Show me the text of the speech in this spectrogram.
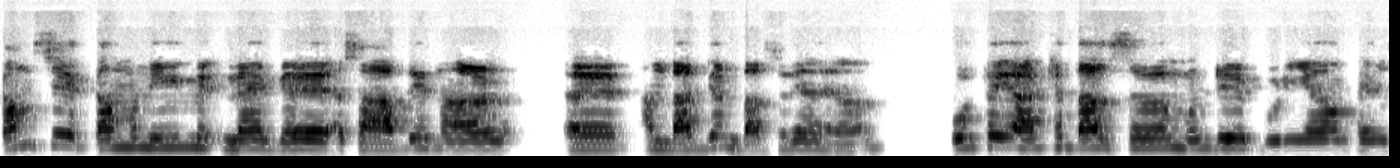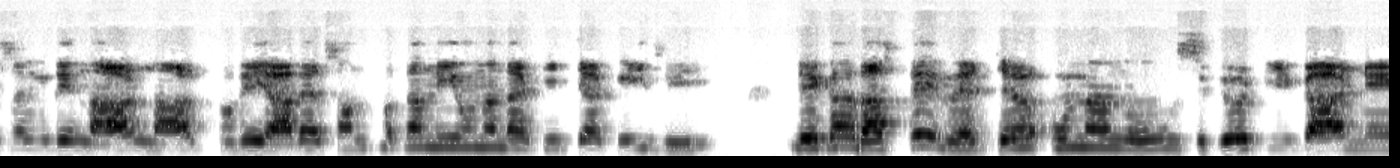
ਕਮ ਸੇ ਕਮ ਨਹੀਂ ਮੈਂ- ਹਿਸਾਬ ਦੇ ਨਾਲ ਅੰਦਾਜ਼ਨ ਦੱਸ ਰਿਹਾ ਹਾਂ। ਉੱਥੇ 8-10 ਮੁੰਡੇ ਕੁੜੀਆਂ ਫੈਂਸਿੰਗ ਦੇ ਨਾਲ ਨਾਲ ਤੁਰੇ ਆ ਰਹੇ ਸਨ। ਪਤਾ ਨਹੀਂ ਉਹਨਾਂ ਦਾ ਟੀਚਾ ਕੀ ਸੀ। ਲੇਕਿਨ ਰਸਤੇ ਵਿੱਚ ਉਹਨਾਂ ਨੂੰ ਸਿਕਿਉਰਿਟੀ ਗਾਰਡ ਨੇ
